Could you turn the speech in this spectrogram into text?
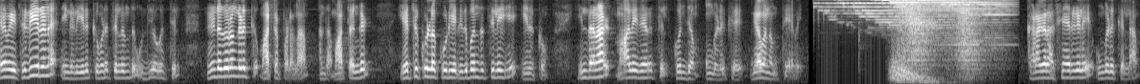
எனவே திடீரென நீங்கள் இருக்கும் இடத்திலிருந்து உத்தியோகத்தில் நீண்ட தூரங்களுக்கு மாற்றப்படலாம். அந்த மாற்றங்கள் ஏற்றுக்கொள்ளக்கூடிய நிர்பந்தத்திலேயே இருக்கும். இந்த நாள் மாலை நேரத்தில் கொஞ்சம் உங்களுக்கு கவனம் தேவை. கடகராசினியர்களே உங்களுக்கெல்லாம்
